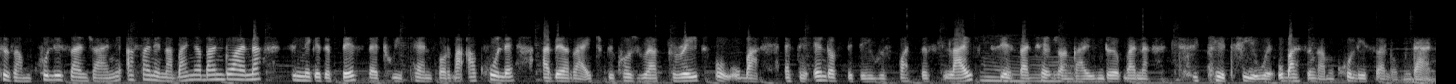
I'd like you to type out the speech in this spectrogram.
sizamkhulisa njani afane nabanye abantwana simnike the best that we can for uba akhule abe right because we are grateful uba at the end of the day we've got this life mm. siye sathenjwa ngayo into yokubana sikhethiwe uba singamkhulisa lo mntana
